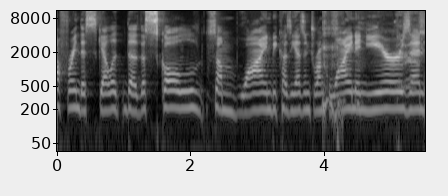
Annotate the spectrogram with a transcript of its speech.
offering the skeleton the, the skull some wine because he hasn't drunk wine in years and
